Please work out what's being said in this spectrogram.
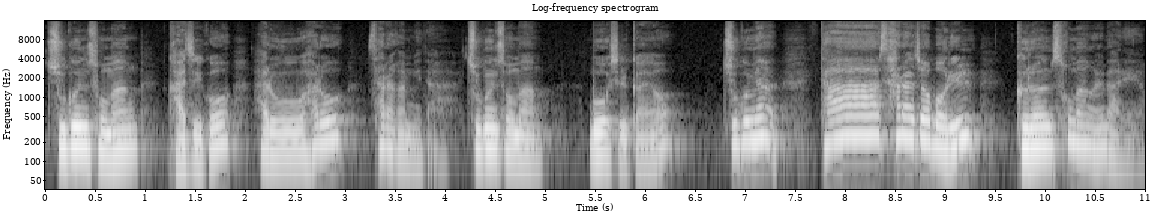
죽은 소망 가지고 하루하루 살아갑니다. 죽은 소망 무엇일까요? 죽으면 다 사라져 버릴 그런 소망을 말해요.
